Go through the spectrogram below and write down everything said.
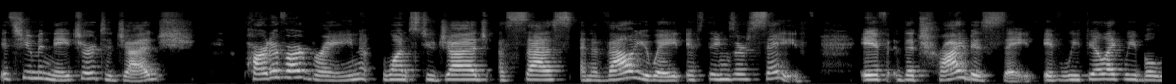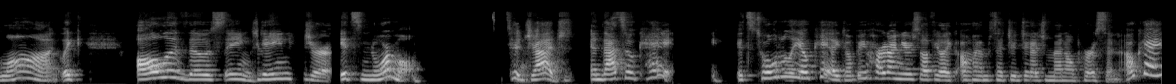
it's human nature to judge. Part of our brain wants to judge, assess, and evaluate if things are safe, if the tribe is safe, if we feel like we belong, like all of those things, danger. It's normal to judge, and that's okay. It's totally okay. Like, don't be hard on yourself. You're like, oh, I'm such a judgmental person. Okay,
